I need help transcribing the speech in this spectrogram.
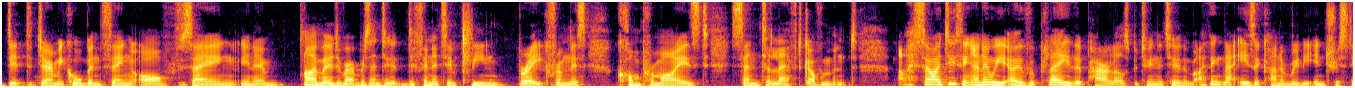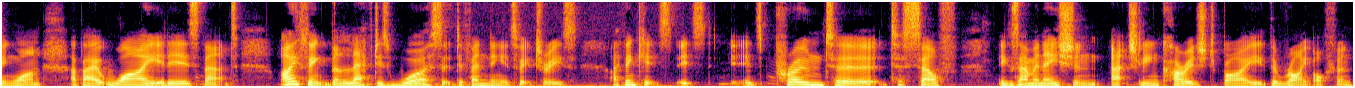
did the Jeremy Corbyn thing of saying, you know, I'm going to represent a definitive clean break from this compromised centre left government so I do think I know we overplay the parallels between the two of them, but I think that is a kind of really interesting one about why it is that I think the left is worse at defending its victories. I think it's it's it's prone to to self examination actually encouraged by the right often.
